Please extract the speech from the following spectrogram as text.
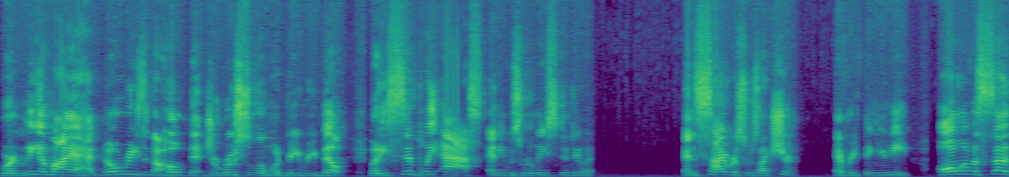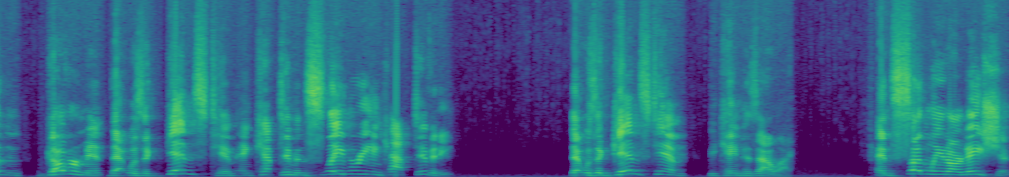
where Nehemiah had no reason to hope that Jerusalem would be rebuilt, but he simply asked and he was released to do it. And Cyrus was like, sure, everything you need. All of a sudden, government that was against him and kept him in slavery and captivity, that was against him, became his ally. And suddenly in our nation,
